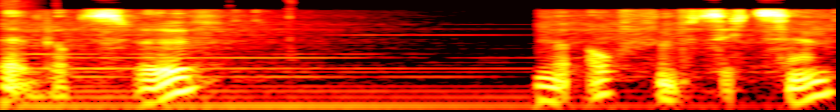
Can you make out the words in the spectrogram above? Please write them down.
Block 12 wir auch 50 Cent.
